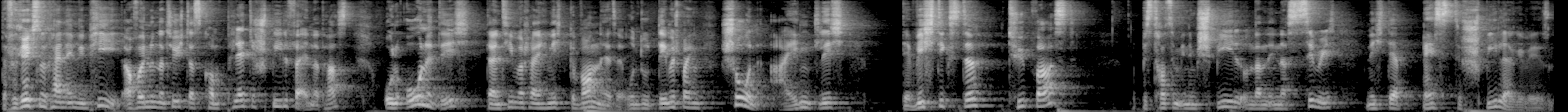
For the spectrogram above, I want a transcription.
Dafür kriegst du keinen MVP, auch wenn du natürlich das komplette Spiel verändert hast und ohne dich dein Team wahrscheinlich nicht gewonnen hätte und du dementsprechend schon eigentlich der wichtigste Typ warst, bist trotzdem in dem Spiel und dann in der Series nicht der beste Spieler gewesen.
